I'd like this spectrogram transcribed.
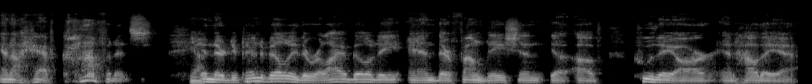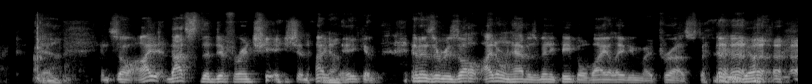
and I have confidence yeah. in their dependability, their reliability, and their foundation uh, of who they are and how they act. Yeah. And, and so I that's the differentiation I'm yeah. making. And as a result, I don't have as many people violating my trust. there you go.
